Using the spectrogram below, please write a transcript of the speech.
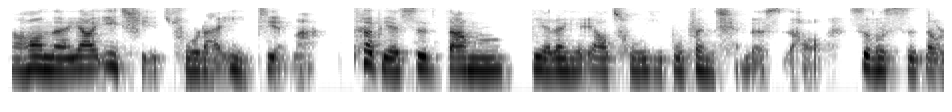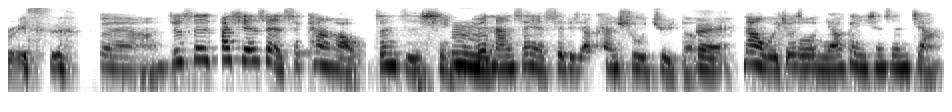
然后呢，要一起出来意见嘛，特别是当别人也要出一部分钱的时候，是不是，Doris？对啊，就是他先生也是看好增值性，嗯，因为男生也是比较看数据的。对，那我就说你要跟你先生讲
